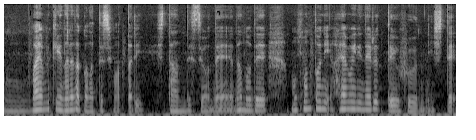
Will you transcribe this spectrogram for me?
うん、前向きになれなくなってしまったりしたんですよね。なのでもう本当に早めに寝るっていう風にして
